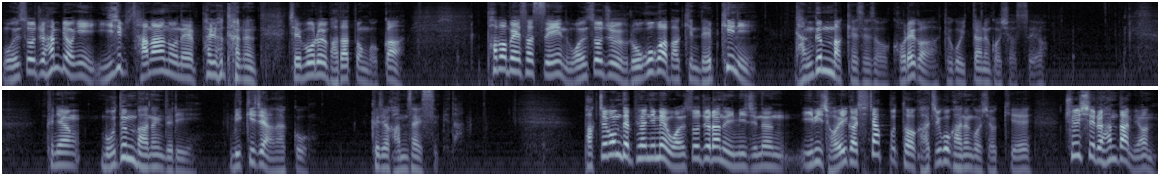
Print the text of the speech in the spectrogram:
원소주 한 병이 24만 원에 팔렸다는 제보를 받았던 것과 팝업에서 쓰인 원소주 로고가 박힌 냅킨이 당근마켓에서 거래가 되고 있다는 것이었어요. 그냥 모든 반응들이 믿기지 않았고 그저 감사했습니다. 박재범 대표님의 원소주라는 이미지는 이미 저희가 시작부터 가지고 가는 것이었기에 출시를 한다면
